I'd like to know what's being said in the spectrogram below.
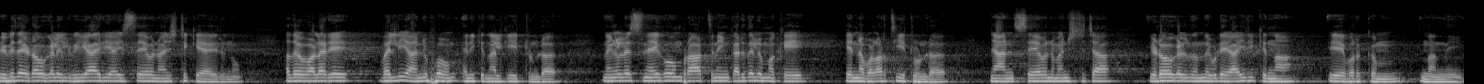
വിവിധ ഇടവകളിൽ വിഹാരിയായി സേവനം അനുഷ്ഠിക്കുകയായിരുന്നു. അത് വളരെ വലിയ അനുഭവം എനിക്ക് നൽകിയിട്ടുണ്ട്. നിങ്ങളുടെ സ്നേഹവും പ്രാർത്ഥനയും കരുതലുമൊക്കെ എന്നെ വളർത്തിയിട്ടുണ്ട്. ഞാൻ സേവനം അനുഷ്ഠിച്ച ഇടവകളിൽ നിന്ന് ഇവിടെ ആയിരിക്കുന്ന ഏവർക്കും നന്ദി.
